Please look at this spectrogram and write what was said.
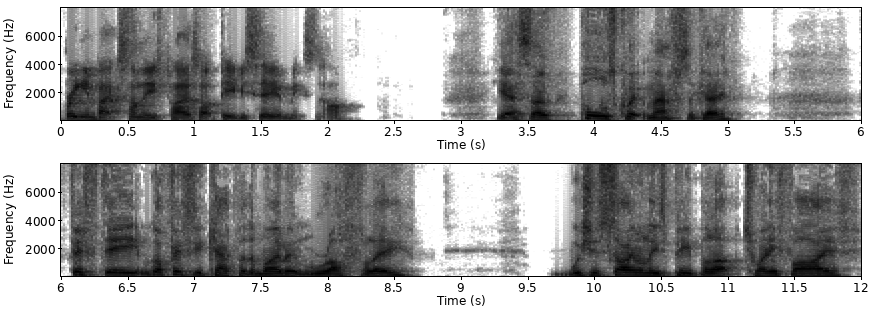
bringing back some of these players like BBC and mixing it up. Yeah, so Paul's quick maths, okay? 50, we've got 50 cap at the moment, roughly. We should sign all these people up, 25.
